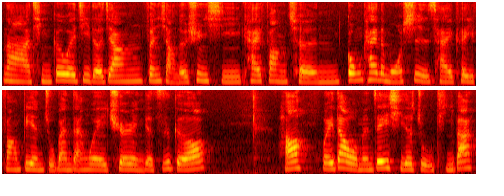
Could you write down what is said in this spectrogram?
那请各位记得将分享的讯息开放成公开的模式，才可以方便主办单位确认你的资格哦。好，回到我们这一期的主题吧，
